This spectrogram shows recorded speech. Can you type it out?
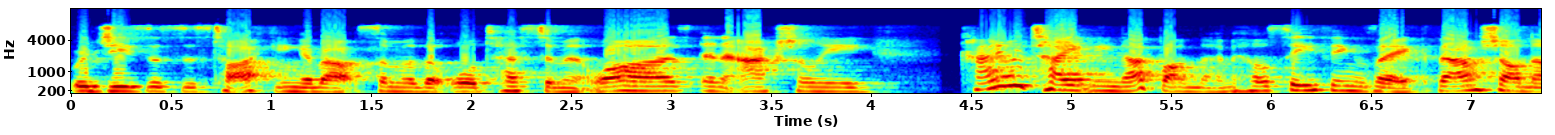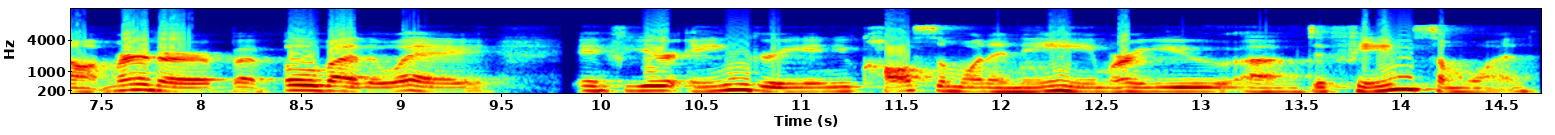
where Jesus is talking about some of the Old Testament laws and actually kind of tightening up on them. He'll say things like, Thou shalt not murder, but oh, by the way, if you're angry and you call someone a name or you um, defame someone,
